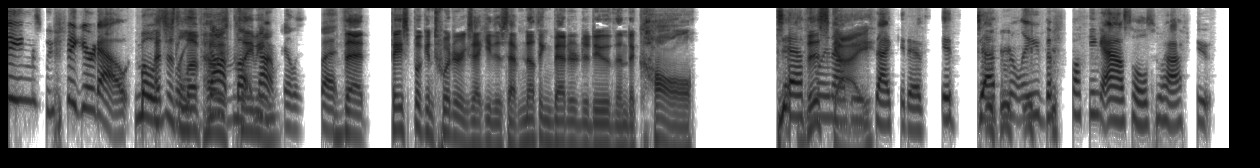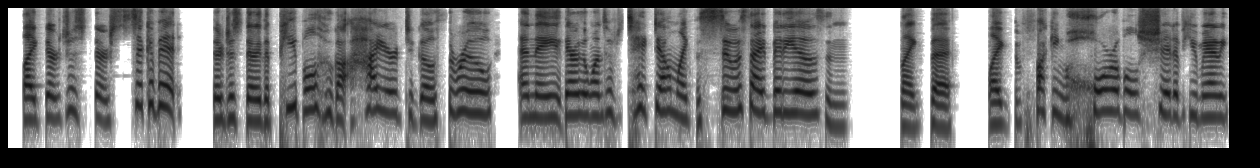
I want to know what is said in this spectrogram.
things we figured out. Mostly. I just love how not he's mu- claiming Not really, but that Facebook and Twitter executives have nothing better to do than to call definitely this not guy. the executives. It's definitely the fucking assholes who have to like they're just they're sick of it. They're just they're the people who got hired to go through and they they're the ones who have to take down like the suicide videos and like the like the fucking horrible shit of humanity.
